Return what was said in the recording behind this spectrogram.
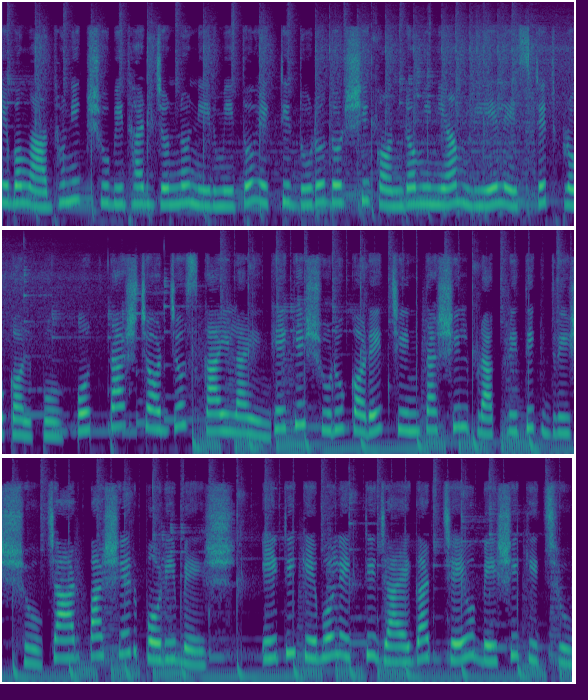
এবং আধুনিক সুবিধার জন্য নির্মিত একটি দূরদর্শী কন্ডোমিনিয়াম রিয়েল এস্টেট প্রকল্প। অত্যাশ্চর্য স্কাইলাইন থেকে শুরু করে চিন্তাশীল প্রাকৃতিক দৃশ্য। চারপাশের পরিবেশ এটি কেবল একটি জায়গার চেয়েও বেশি কিছু,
